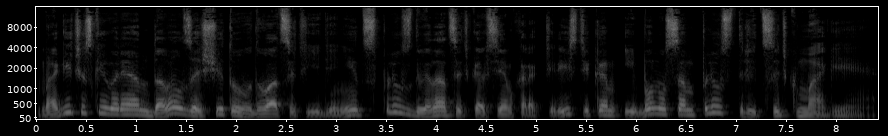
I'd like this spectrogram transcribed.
Магический вариант давал защиту в 20 единиц, плюс 12 ко всем характеристикам и бонусом плюс 30 к магии.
